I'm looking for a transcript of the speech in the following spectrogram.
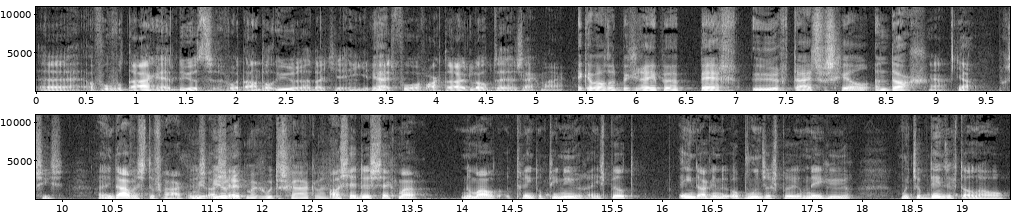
eh, of hoeveel dagen het duurt voor het aantal uren dat je in je Ja. tijd voor of achteruit loopt, eh, zeg maar. Ik heb altijd begrepen per uur tijdsverschil een dag. Ja. ja, precies. Alleen daar is de vraag. Om Dus je jij- bioritme goed te schakelen. Als jij dus zeg maar normaal traint om 10 uur en je speelt één dag in de, op woensdag speel je om 9 uur, moet je op dinsdag dan al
